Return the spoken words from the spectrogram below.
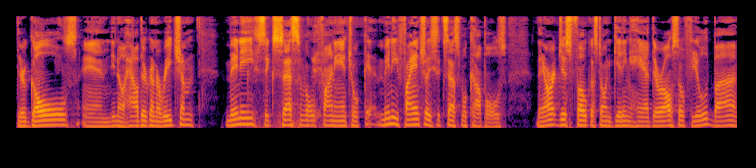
their goals, and, you know, how they're going to reach them. Many successful financial, many financially successful couples they aren't just focused on getting ahead. They're also fueled by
